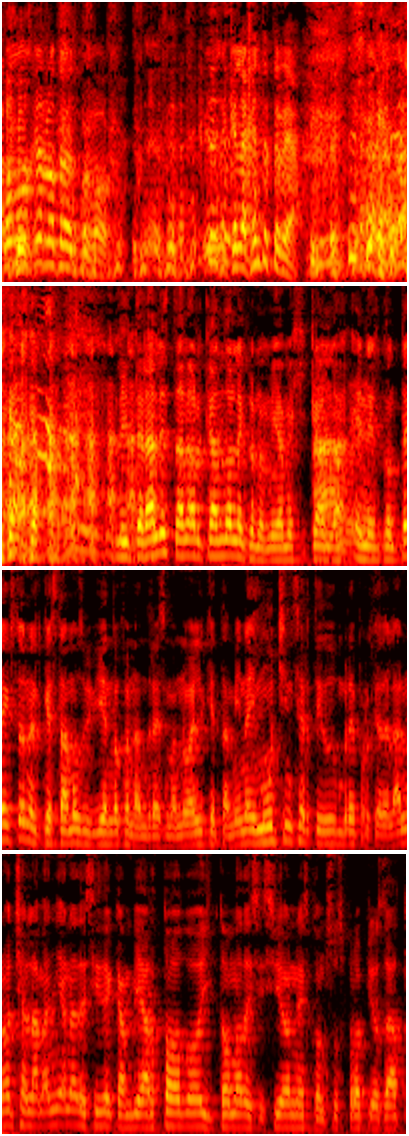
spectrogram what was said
¿Cómo buscarlo otra vez, por favor? que la gente te vea. Literal están ahorcando a la economía mexicana Ah, en el contexto en el que estamos viviendo con Andrés Manuel, que también hay mucha incertidumbre porque de la noche a la mañana decide cambiar todo y toma decisiones con sus propios datos,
